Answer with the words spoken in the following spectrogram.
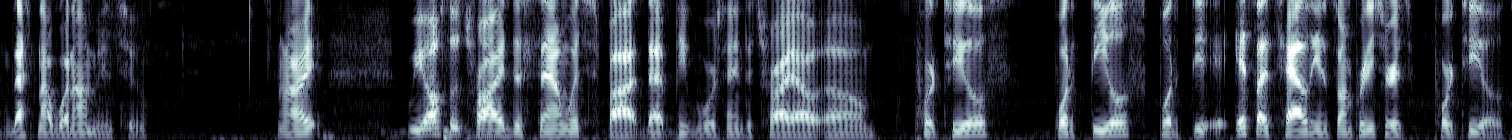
That's not what I'm into. All right. We also tried the sandwich spot that people were saying to try out. Um, Portillos, Portillos, Portillos. It's Italian, so I'm pretty sure it's Portillos.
